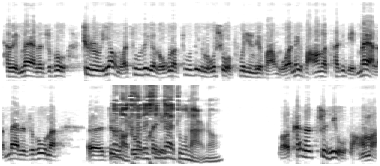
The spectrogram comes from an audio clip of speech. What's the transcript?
他给卖了之后，就是让我住这个楼了，住这个楼是我父亲这房，我那个房子他就给卖了，卖了之后呢，呃，那老太太现在住哪儿呢？老太太自己有房子。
